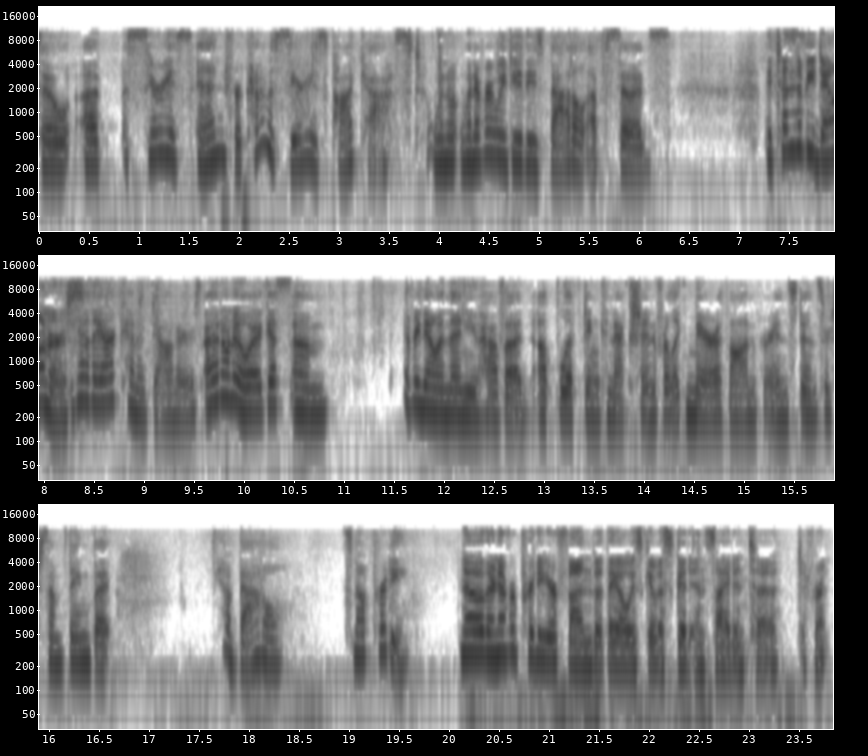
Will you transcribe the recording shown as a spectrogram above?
So a, a serious end for kind of a serious podcast. When, whenever we do these battle episodes, they tend to be downers. Yeah, they are kind of downers. I don't know. I guess um, every now and then you have an uplifting connection for like marathon, for instance, or something. But yeah, battle. It's not pretty. No, they're never pretty or fun, but they always give us good insight into different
